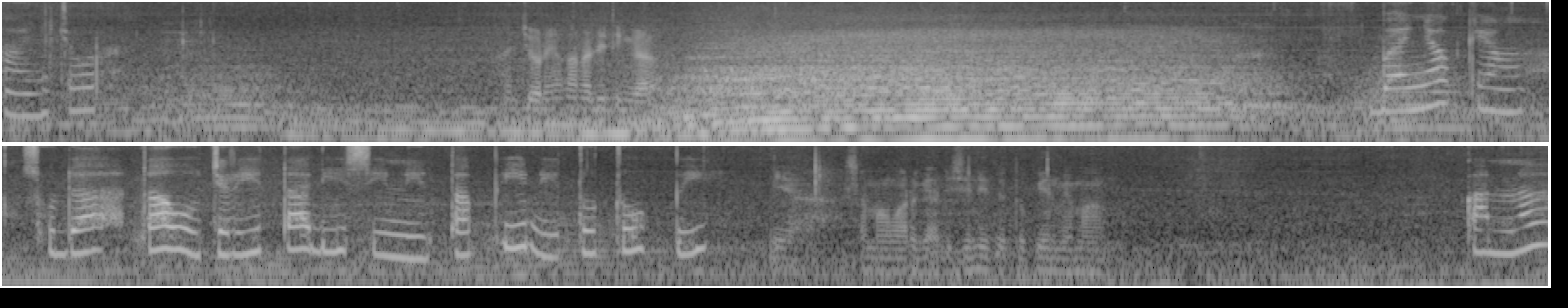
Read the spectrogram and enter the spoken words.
hancur Hancurnya karena ditinggal. banyak yang sudah tahu cerita di sini tapi ditutupi Iya, sama warga di sini tutupin memang. karena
